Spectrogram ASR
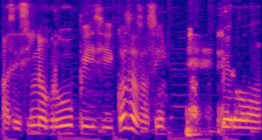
asesino groupies y cosas así. Pero,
